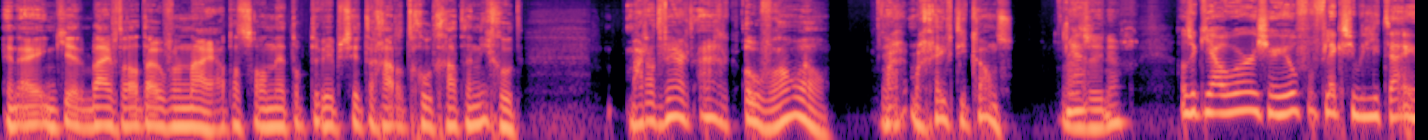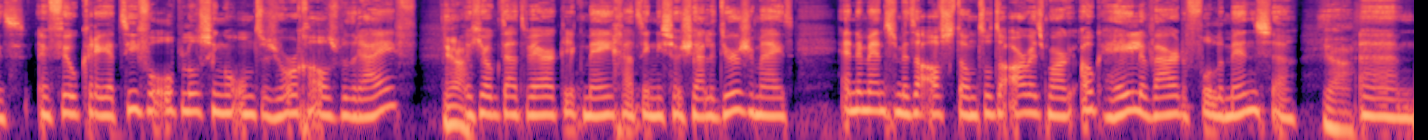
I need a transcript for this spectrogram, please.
En eentje blijft er altijd over, nou ja, dat zal net op de wip zitten. Gaat het goed, gaat het niet goed. Maar dat werkt eigenlijk overal wel. Maar, maar geef die kans. Waanzinnig. Als ik jou hoor, is er heel veel flexibiliteit en veel creatieve oplossingen om te zorgen als bedrijf. Ja. Dat je ook daadwerkelijk meegaat in die sociale duurzaamheid. En de mensen met de afstand tot de arbeidsmarkt, ook hele waardevolle mensen, Ja. ehm,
